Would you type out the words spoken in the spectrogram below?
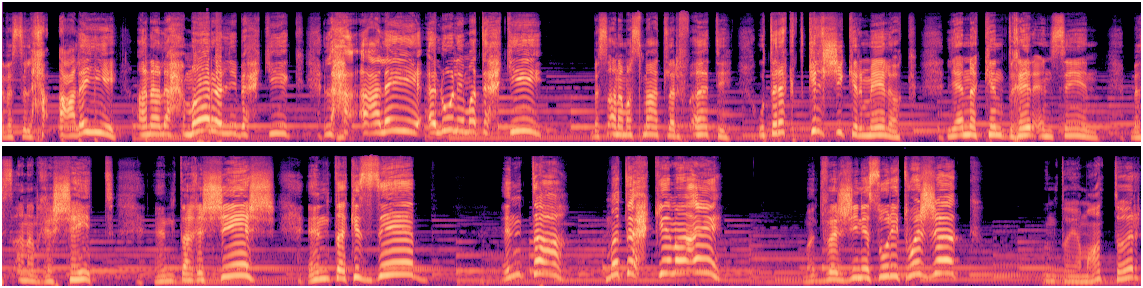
بس الحق علي أنا الحمارة اللي بحكيك. الحق علي قالوا لي ما تحكيه بس أنا ما سمعت لرفقاتي وتركت كل شي كرمالك لأنك كنت غير إنسان. بس أنا انغشيت. أنت غشيش. أنت كذاب. أنت ما تحكي معي. ما تفرجيني صورة وجهك. وانت يا معطر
